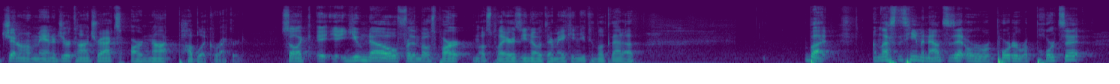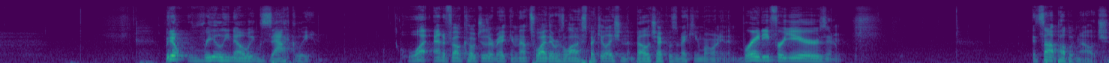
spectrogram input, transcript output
general manager contracts are not public record. So, like, it, you know, for the most part, most players, you know what they're making. You can look that up. But unless the team announces it or a reporter reports it, we don't really know exactly what NFL coaches are making. That's why there was a lot of speculation that Belichick was making more money than Brady for years, and it's not public knowledge.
